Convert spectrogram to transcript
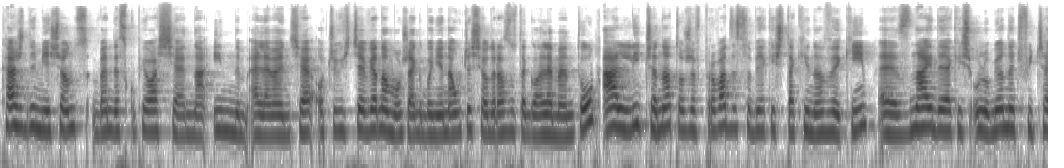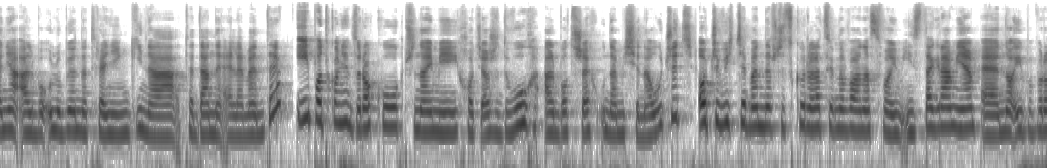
każdy miesiąc będę skupiała się na innym elemencie. Oczywiście wiadomo, że jakby nie nauczę się od razu tego elementu, ale liczę na to, że wprowadzę sobie jakieś takie nawyki, e, znajdę jakieś ulubione ćwiczenia albo ulubione treningi na te dane elementy i pod koniec roku przynajmniej chociaż dwóch albo trzech uda mi się nauczyć. Oczywiście będę wszystko relacjonowała na swoim Instagramie, e, no i po prostu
